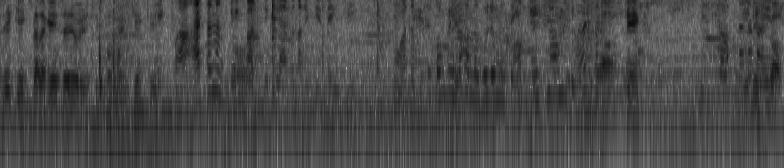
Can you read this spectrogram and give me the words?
Hindi, cake talaga yung sa'yo eh. Tignan mo yung cake eh. Cake ba? Asan ang cake? Oh. Parang hindi ko yata nakikita yung cake. What Ito ang pinakamagulo mong taste. Okay, show me. Where's the Oh, cake. Biscoff na naman. Biscoff.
